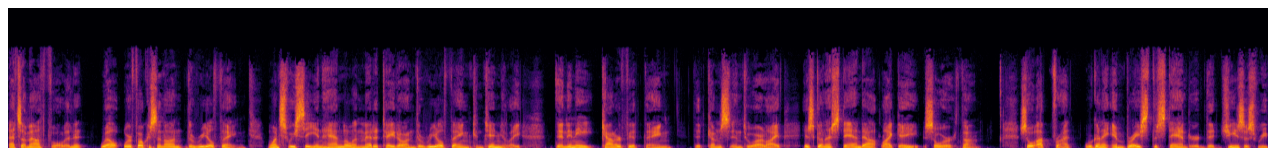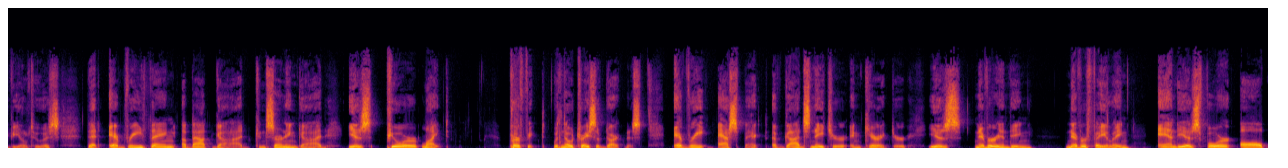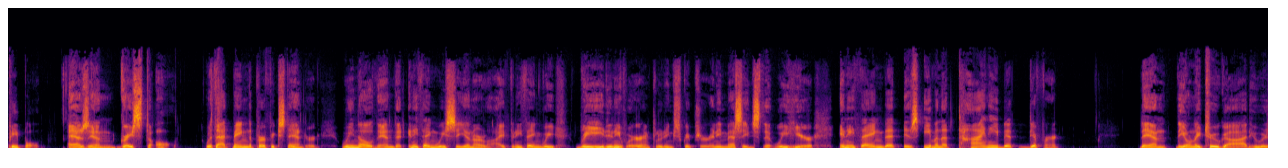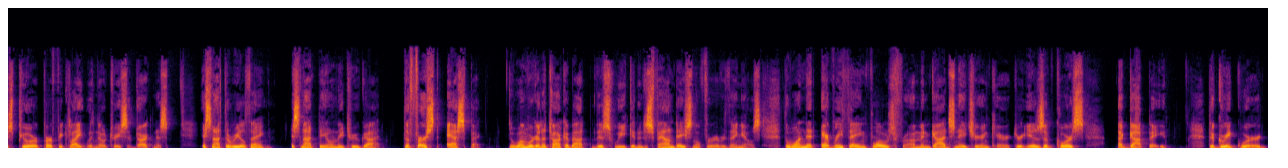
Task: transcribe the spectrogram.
That's a mouthful, isn't it? Well, we're focusing on the real thing. Once we see and handle and meditate on the real thing continually, then any counterfeit thing that comes into our life is going to stand out like a sore thumb. So, up front, we're going to embrace the standard that Jesus revealed to us that everything about God, concerning God, is pure light, perfect, with no trace of darkness every aspect of God's nature and character is never ending, never failing, and is for all people, as in grace to all. With that being the perfect standard, we know then that anything we see in our life, anything we read anywhere, including scripture, any message that we hear, anything that is even a tiny bit different than the only true God who is pure, perfect light with no trace of darkness, it's not the real thing. It's not the only true God. The first aspect, the one we're going to talk about this week, and it is foundational for everything else, the one that everything flows from in God's nature and character is, of course, agape. The Greek word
